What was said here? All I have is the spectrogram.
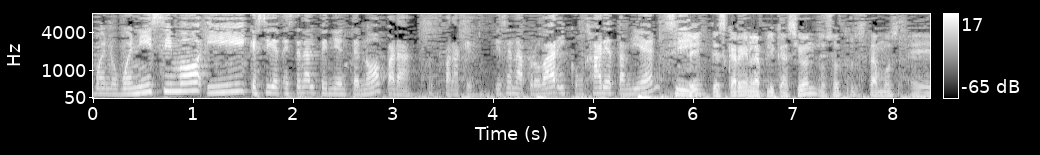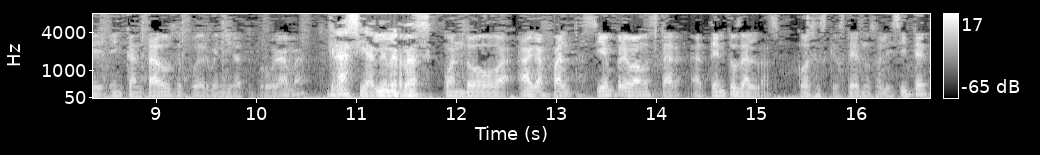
bueno, buenísimo y que sigan, estén al pendiente, ¿no? Para, pues, para que empiecen a probar y con Jaria también. Sí. descarguen la aplicación. Nosotros estamos eh, encantados de poder venir a tu programa. Gracias, Y, de verdad. pues, cuando haga falta, siempre vamos a estar atentos a las cosas que ustedes nos soliciten.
